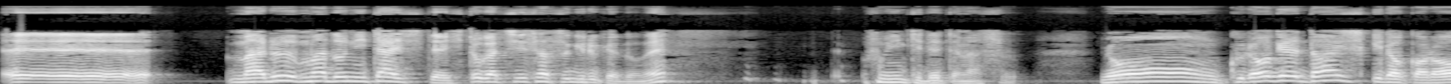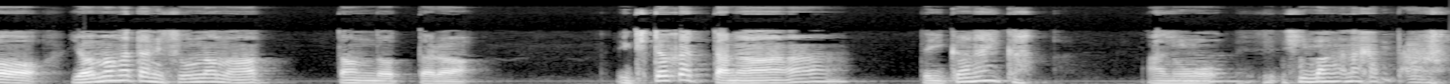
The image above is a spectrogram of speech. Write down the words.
えー、丸窓に対して人が小さすぎるけどね、雰囲気出てます。いやーん、クラゲ大好きだから、山形にそんなのあったんだったら、行きたかったなーって行かないか。あの、暇がなかった。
